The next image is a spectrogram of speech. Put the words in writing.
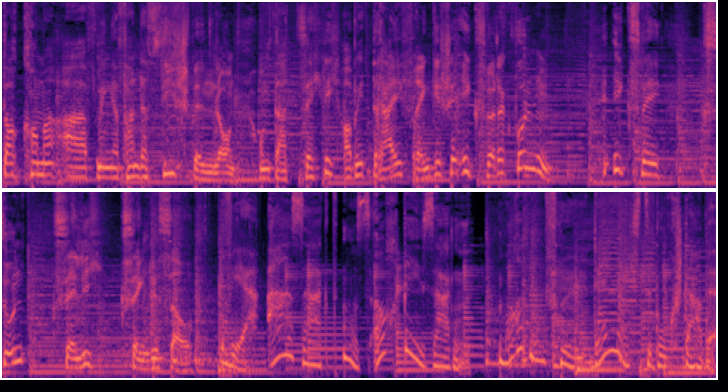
Da kann man auf Menge Fantasie spielen lassen. Und tatsächlich habe ich drei fränkische X-Wörter gefunden. X wie gesund, gesellig, gesenkte Sau. Wer A sagt, muss auch B sagen. Morgen früh der nächste Buchstabe.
